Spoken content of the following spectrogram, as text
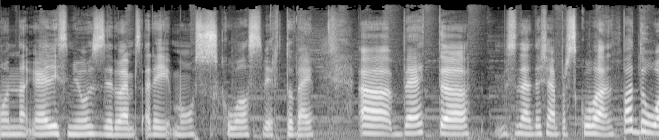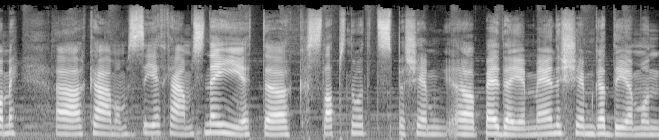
un gaidīsim jūsu ziedojumus arī mūsu skolas virtuvei. Uh, bet uh, mēs runājam tiešām par skolēnu padomi, uh, kā mums iet, kā mums neiet, uh, kas labs noticis pa šiem uh, pēdējiem mēnešiem, gadiem un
